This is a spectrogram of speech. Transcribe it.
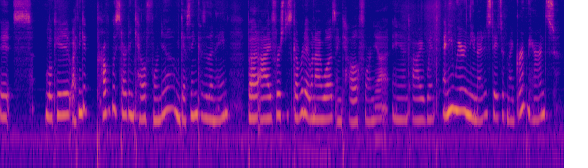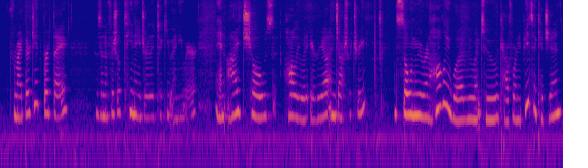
It's located, I think it probably started in California, I'm guessing because of the name. But I first discovered it when I was in California, and I went anywhere in the United States with my grandparents for my 13th birthday. As an official teenager, they took you anywhere, and I chose Hollywood area and Joshua Tree. And so when we were in Hollywood, we went to California Pizza Kitchen,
